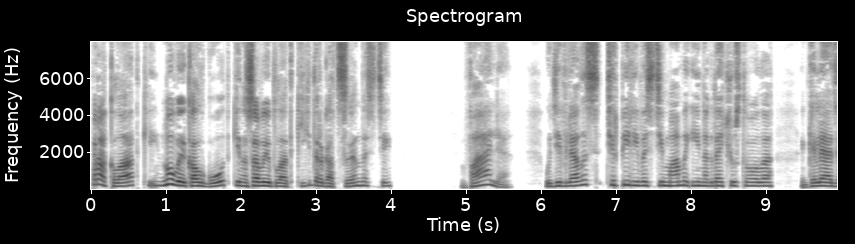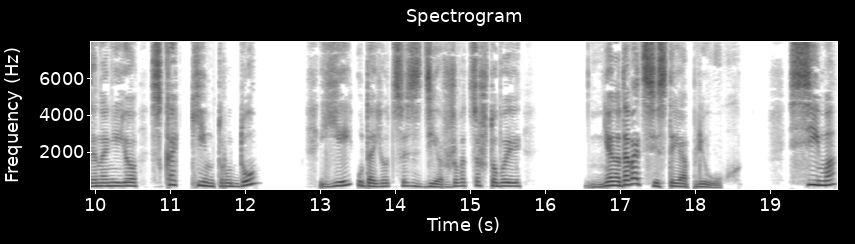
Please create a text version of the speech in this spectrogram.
прокладки, новые колготки, носовые платки, драгоценности. Валя удивлялась терпеливости мамы и иногда чувствовала, глядя на нее, с каким трудом ей удается сдерживаться, чтобы не надавать сестре оплеух. Сима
